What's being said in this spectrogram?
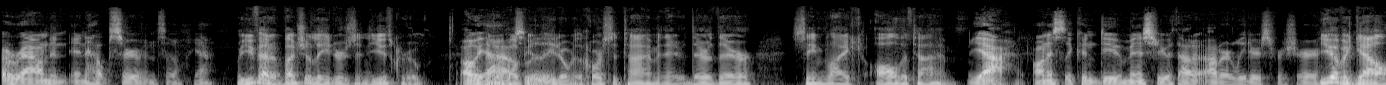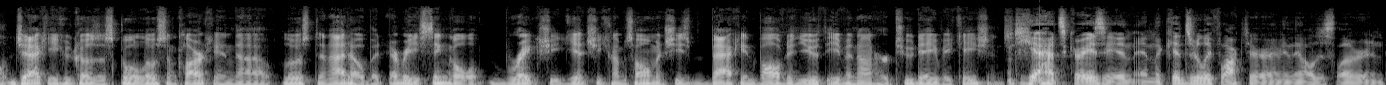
around and, and help serve, and so yeah. Well, you've had a bunch of leaders in the youth group. Oh yeah, help absolutely. you lead over the course of time, and they're they're there seemed like all the time. Yeah, honestly, couldn't do ministry without, without our leaders for sure. You have a gal, Jackie, who goes to school, Lewis and Clark in uh, Lewiston, Idaho. But every single break she gets, she comes home and she's back involved in youth, even on her two day vacations. Yeah, it's crazy, and and the kids really flock to her. I mean, they all just love her, and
